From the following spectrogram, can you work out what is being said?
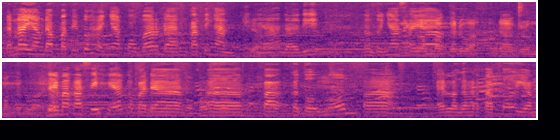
karena yang dapat itu hanya Kobar dan Katingan ya jadi tentunya Ini saya gelombang kedua, udah gelombang kedua. ya. Terima kasih ya kepada eh, Pak Ketua Umum Pak Erlangga Hartarto yang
